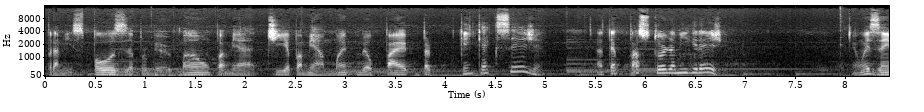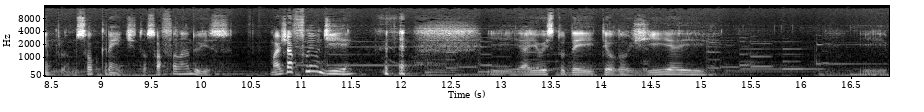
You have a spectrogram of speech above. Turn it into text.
para minha esposa, para o meu irmão, para minha tia, para minha mãe, para meu pai, para quem quer que seja, até para o pastor da minha igreja. É um exemplo, eu não sou crente, estou só falando isso. Mas já fui um dia, hein? e aí eu estudei teologia e, e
